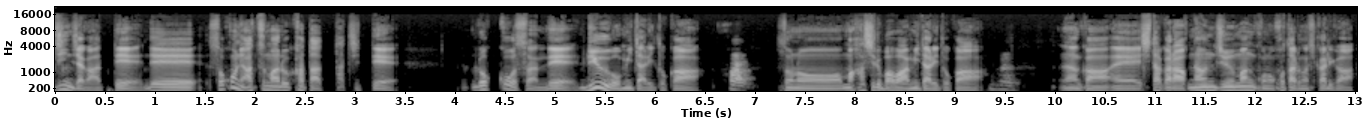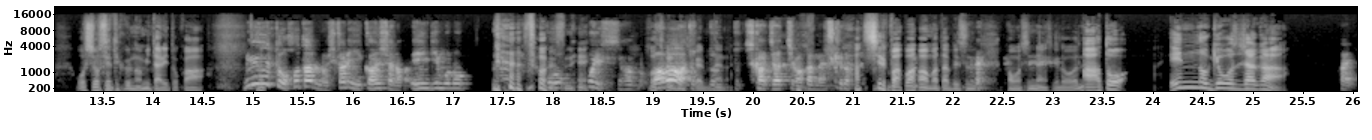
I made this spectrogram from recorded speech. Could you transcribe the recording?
神社があってでそこに集まる方たちって六甲山で竜を見たりとかはい。その、まあ、走るババア見たりとかうん。なんか、えー下から何十万個の蛍の光が押し寄せてくるのを見たりとか。竜と蛍の光に関しては、なんか縁起物っ そうですね。ぽいですよ。蛍ババアはちょっとちかジャッジわかんないですけど。走るババアはまた別かもしれないですけど。ああと縁の行者が、はい。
